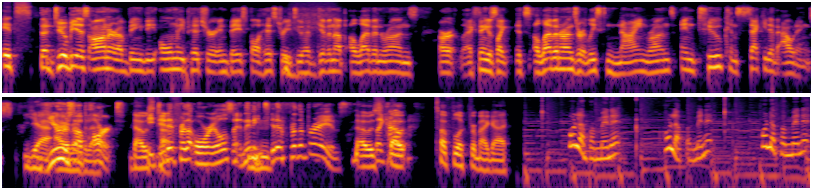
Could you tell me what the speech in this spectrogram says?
it's the dubious honor of being the only pitcher in baseball history to have given up 11 runs or I think it's like it's 11 runs or at least 9 runs in two consecutive outings. Yeah. Years apart. That, that was He tough. did it for the Orioles and then mm-hmm. he did it for the Braves. That was like how tough look for my guy. Hold up a minute. Hold up a minute. Hold up a minute.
